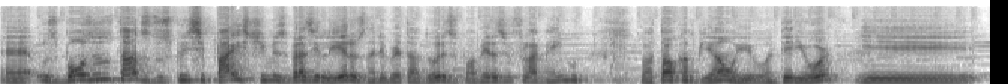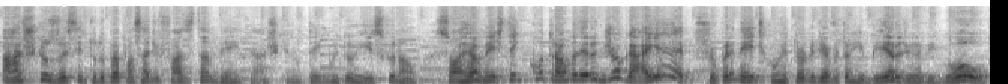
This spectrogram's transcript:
é, os bons resultados dos principais times brasileiros na Libertadores, o Palmeiras e o Flamengo, o atual campeão e o anterior. E acho que os dois têm tudo pra passar de fase também, tá? Acho que não tem muito risco não. Só realmente tem que encontrar uma maneira de jogar e é surpreendente com o retorno de Everton Ribeiro, de Gabigol,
